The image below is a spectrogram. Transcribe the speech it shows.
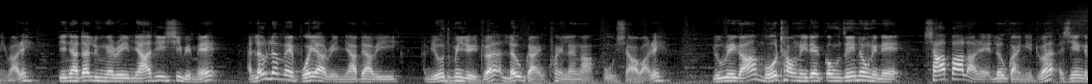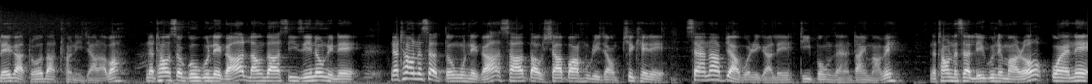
နေပါတယ်။ပညာတတ်လူငယ်တွေအများကြီးရှိပေမဲ့အလုတ်လက်မဲ့ဘွဲရတွေများပြားပြီးအမျိုးသမီးတွေအတွက်အလုတ်ကင်ခွင့်လန်းကပိုရှားပါတယ်။လူတွေကမိုးထောင်နေတဲ့ကုံစင်းနှုံတွေနဲ့ရှားပါလာတဲ့အလုတ်ကင်တွေအတွက်အရင်ကတည်းကဒေါသထွက်နေကြတာပါ2019ခုနှစ်ကလောင်သာစီစင်းနှုံတွေနဲ့2023ခုနှစ်ကအစားအသောက်ရှားပါမှုတွေကြောင့်ဖြစ်ခဲ့တဲ့ဆန္ဒပြပွဲတွေကလည်းဒီပုံစံအတိုင်းပါပဲ2024ခုနှစ်မှာတော့ကွမ်နဲ့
